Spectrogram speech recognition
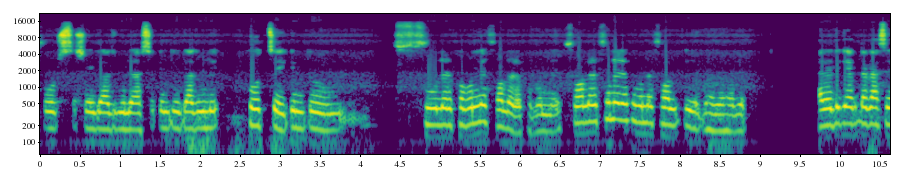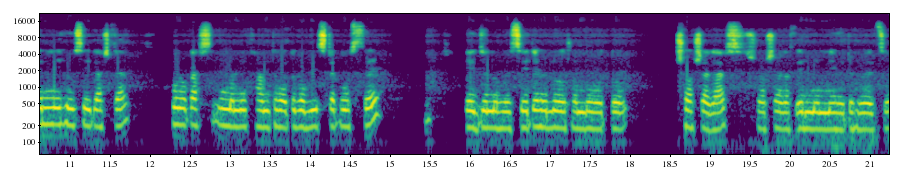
ফ্রুটস, সেই গাছগুলি আছে, কিন্তু গাছগুলি হচ্ছে কিন্তু ফুলের খবর নেই ফলের খবর নেই। ফলের ফুলের খবর নেই, ফল কীভাবে হবে? আর এদিকে একটা গাছ এমনি হয়েছে এই গাছটা। কোনো গাছ মানে খান থেকে অথবা বীজটা পড়ছে, এর জন্য হয়েছে, এটা হলো সম্ভবত শশা গাছ। শশা গাছ এমনি এমনি হয়েছে।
